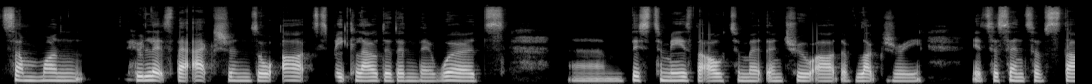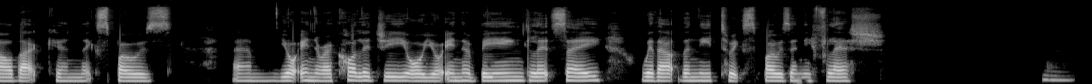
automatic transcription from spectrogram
someone who lets their actions or art speak louder than their words. Um, this to me is the ultimate and true art of luxury. It's a sense of style that can expose um, your inner ecology or your inner being, let's say, without the need to expose any flesh. Mm.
